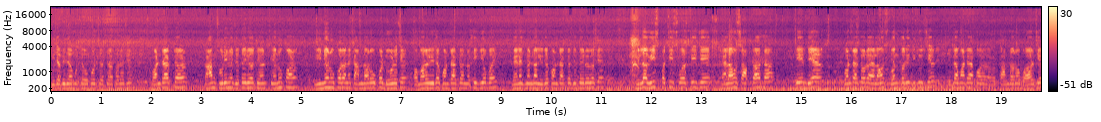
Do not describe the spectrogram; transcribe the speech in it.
બીજા બીજા મુદ્દા ઉપર ચર્ચા કરે છે. કોન્ટ્રાક્ટર કામ છોડીને જતો રહ્યો છે તેનું પણ યુનિયન ઉપર અને કામદારો ઉપર ઢોળે છે. અમારા લીધે કોન્ટ્રાક્ટર નથી ગયો ભાઈ. મેનેજમેન્ટના લીધે કોન્ટ્રાક્ટર જતો રહેલો છે. છેલ્લા વીસ પચીસ વર્ષથી જે એલાઉન્સ આપતા હતા, તે બે કોન્ટ્રાક્ટરોએ એલાઉન્સ બંધ કરી દીધું છે. એટલા માટે આ કામદારો બહાર છે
